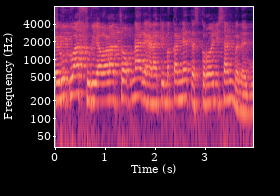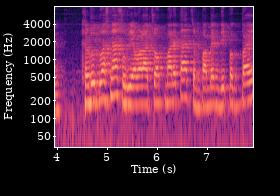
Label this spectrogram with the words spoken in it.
ખેડૂતવાસ સૂર્યાવાળા ચોકના રહેણાંકી મકાનને તસ્કરોએ નિશાન બનાવ્યું. ખેડૂતવાસના સૂર્યાવાળા ચોકમાં રહેતા ચંપાબેન દીપકભાઈ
